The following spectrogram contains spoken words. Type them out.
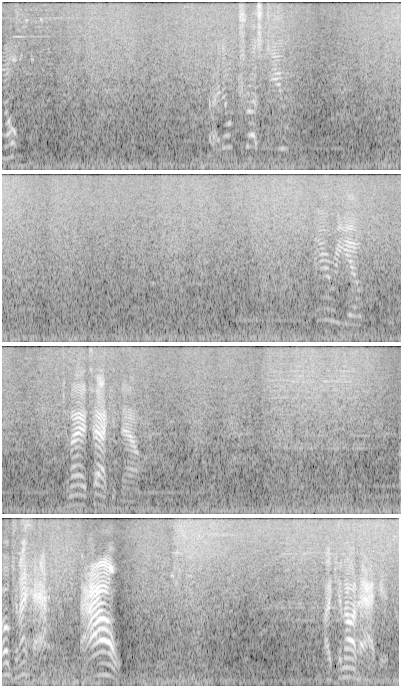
Nope. I don't trust you. There we go. Can I attack it now? Oh, can I hack? Ow! I cannot hack it.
